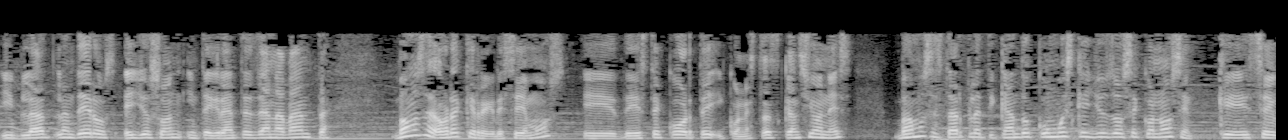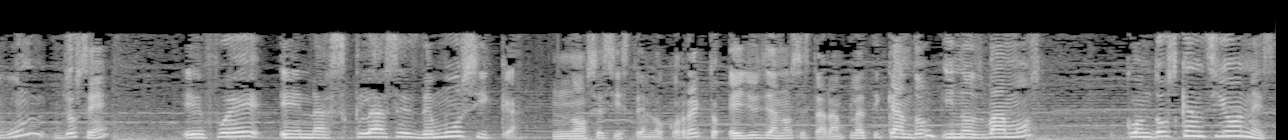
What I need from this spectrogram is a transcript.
y Vlad Landeros. Ellos son integrantes de Anavanta. Vamos ahora que regresemos eh, de este corte y con estas canciones, vamos a estar platicando cómo es que ellos dos se conocen. Que según yo sé, eh, fue en las clases de música. No sé si está en lo correcto. Ellos ya nos estarán platicando y nos vamos con dos canciones.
